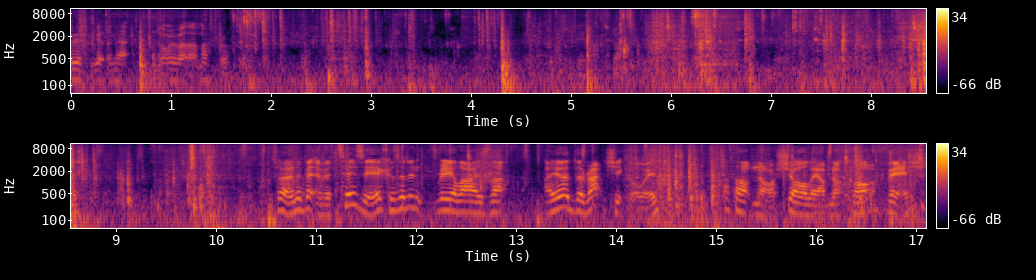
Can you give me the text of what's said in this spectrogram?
Hurry up and get the net. Don't worry about that one. So I'm in a bit of a tiz here because I didn't realise that I heard the ratchet going. I thought, no, surely I've not caught a fish.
